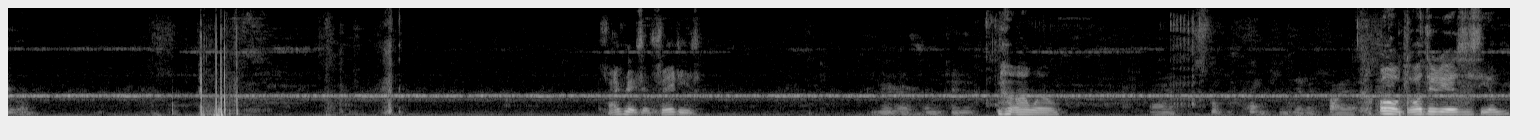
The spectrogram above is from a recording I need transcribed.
do mind. Maybe I put it on. Five Nights at Freddy's. You don't have room to oh well. Alright, stop the pumpkins in the fire. Oh god, there he is, you see him.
